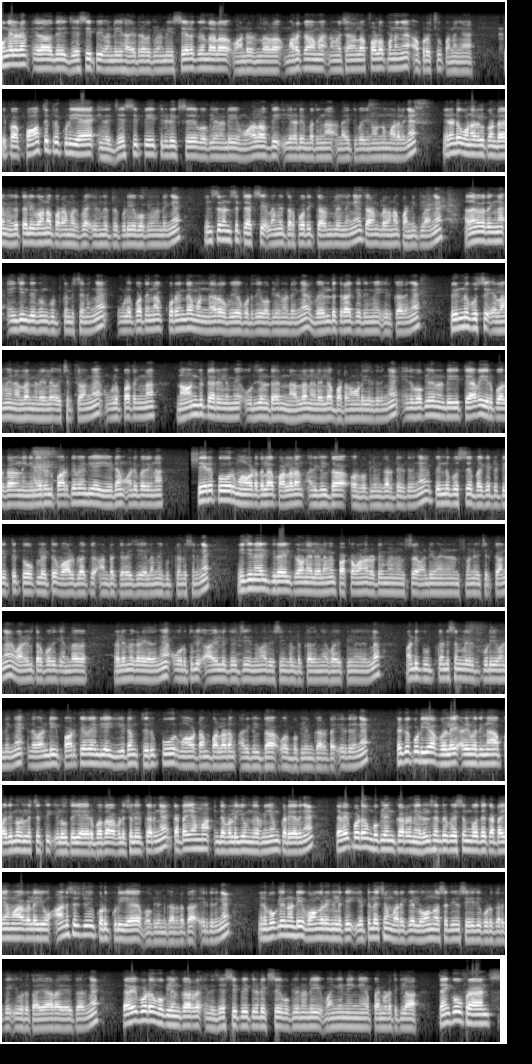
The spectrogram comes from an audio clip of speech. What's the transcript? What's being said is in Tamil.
உங்களிடம் ஏதாவது ஜேசிபி வண்டி ஹைட்ராபிக் வண்டி சேலுக்கு இருந்தாலோ வாண்டட் இருந்தாலோ மறக்காமல் நம்ம சேனலை ஃபாலோ பண்ணுங்கள் அப்ரோச்சும் பண்ணுங்கள் இப்போ பார்த்துட்ருக்கூடிய இந்த ஜேசிபி த்ரீ டிக்ஸு பொக்லின் வண்டி மாடல் ஆஃப் தி இயர் அப்படின்னு பார்த்தீங்கன்னா ரெண்டாயிரத்தி பதினொன்று மாடலுங்க இரண்டு ஓனர்கள் கொண்ட மிக தெளிவான பராமரிப்பில் இருந்துட்டு இருக்கக்கூடிய பொக்லின் வண்டிங்க. இன்சூரன்ஸு டேக்ஸி எல்லாமே தற்போதைக்கு கரண்டில் இல்லைங்க. கரண்டில் வேணால் பண்ணிக்கலாங்க. அதே பார்த்தீங்கன்னா இன்ஜின் கேக்கும் குட் கண்டிஷனுங்க உங்களுக்கு பார்த்தீங்கன்னா குறைந்த மணி நேரம் உபயோகப்படுத்திய பொக்லின் வண்டிங்க. வெல்டு கிராக் எதுவுமே இருக்காதுங்க. பின்னு புஸ்ஸு எல்லாமே நல்ல நிலையில் வச்சுருக்காங்க. உங்களுக்கு பார்த்தீங்கன்னா நான்கு டயர்களுமே ஒரிஜினல் டயர் நல்ல நிலையில் பட்டனோடு இருக்குதுங்க. இந்த பக்கத்தில் வண்டி தேவை இருப்பவர்கள் நீங்கள் நேரில் பார்க்க வேண்டிய இடம் அப்படி பார்த்தீங்கன்னா திருப்பூர் மாவட்டத்தில் பல்லடம் அருகில் தான் ஒரு பக்கலின் கரெக்ட் இருக்குதுங்க. Pin bush bucket teeth top light valve block undercarriage எல்லாமே குட் கண்டிஷனுங்க இன்ஜின் ஆயில் கிராயில் கிரவுண்ட் ஆயில் எல்லாமே பக்கவான ரொட்டீன் மெயின்டெனன்ஸை வண்டி மெயின்டெனன்ஸ் பண்ணி வச்சுருக்காங்க. வண்டியில் தற்போதைக்கு எந்த வேலையுமே கிடையாதுங்க. ஒரு துளி ஆயில் லீக்கேஜ் இந்த மாதிரி விஷயங்கள் இருக்காதுங்க. பைப்பில் இல்லை வண்டி குட் கண்டிஷனில் இருக்கக்கூடிய வண்டிங்க. இந்த வண்டி பார்க்க வேண்டிய இடம் திருப்பூர் மாவட்டம் பல்லடம் அருகில் தான் ஒரு புக்லின் கரெக்டாக இருக்குதுங்க. இருக்கக்கூடிய விலை அப்படின்னு பார்த்தீங்கன்னா பதினோரு லட்சத்தி எழுபத்தையாயிரம் ரூபாய் தான் விலை சொல்லியிருக்காருங்க. கட்டாயமாக இந்த விலையும் நிர்ணயம் கிடையாதுங்க. தேவைப்படும் புக்லின் காரர் நேரில் சென்று பேசும்போது கட்டாயமாக விலையும் அனுசரித்து கொடுக்கக்கூடிய புக்லின் காரர் தான் இருக்குதுங்க. இந்த புக்லின் வண்டி வாங்குறவங்களுக்கு எட்டு லட்சம் வரைக்கும் லோன் வசதியும் செய்து கொடுக்கறதுக்கு இவர் தயாராக இருக்காருங்க. தேவைப்படும் புக்லின் கார் இந்த ஜெஸ்டிபி த்ரீ டிக்ஸு புக்லின் வண்டி வாங்கி நீங்கள் பயன்படுத்திக்கலாம். Thank you friends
